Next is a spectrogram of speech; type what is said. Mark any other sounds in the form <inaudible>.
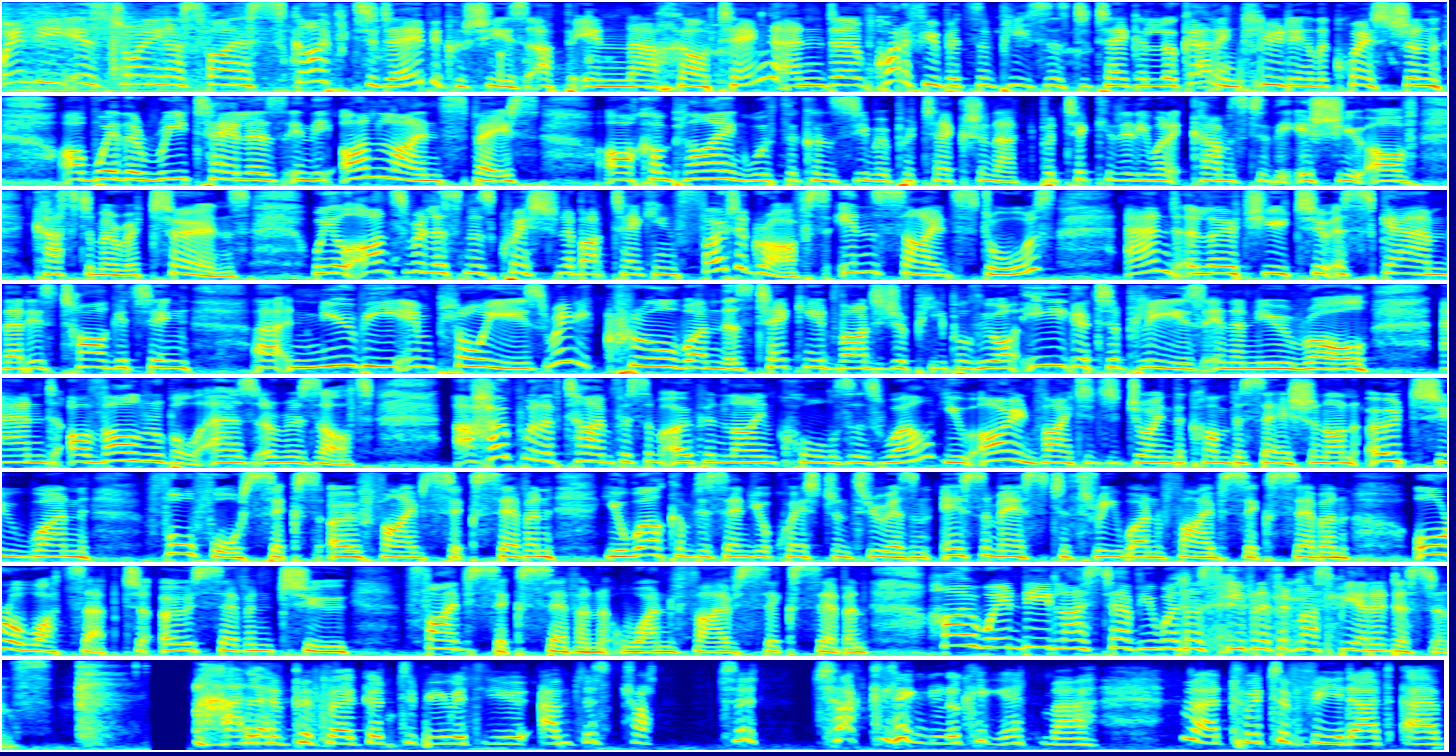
Wendy is joining us via Skype today because she is up in uh, Gauteng and uh, quite a few bits and pieces to take a look at, including the question of whether retailers in the online space are complying with the Consumer Protection Act, particularly when it comes to the issue of customer returns. We'll answer a listener's question about taking photographs inside stores and alert you to a scam that is targeting uh, newbie employees. Really cruel one that's taking advantage of people who are eager to please in a new role and are vulnerable as a result. I hope we'll have time for some open line calls as well. You are invited to join the conversation on 021 446 0567. You're welcome to send your question through as an SMS to 31567 or a WhatsApp to 072 567 1567. Hi, Wendy. Nice to have you with us, even if it must be at a distance. Hello, Pippa. Good to be with you. I'm just chuckling looking at my my Twitter feed. I, I uh,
